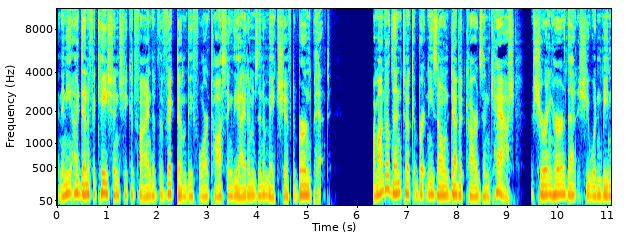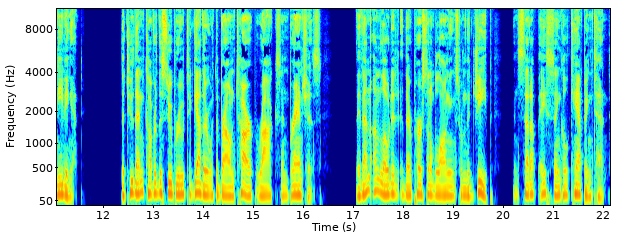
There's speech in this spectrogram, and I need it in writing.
and any identification she could find of the victim before tossing the items in a makeshift burn pit. Armando then took Brittany's own debit cards and cash, assuring her that she wouldn't be needing it. The two then covered the Subaru together with the brown tarp, rocks, and branches. They then unloaded their personal belongings from the Jeep and set up a single camping tent.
